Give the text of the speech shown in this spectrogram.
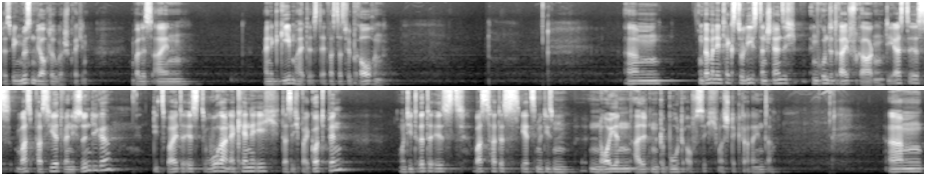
Deswegen müssen wir auch darüber sprechen, weil es ein, eine Gegebenheit ist, etwas, das wir brauchen. Ähm, und wenn man den Text so liest, dann stellen sich im Grunde drei Fragen. Die erste ist, was passiert, wenn ich sündige? Die zweite ist, woran erkenne ich, dass ich bei Gott bin? Und die dritte ist, was hat es jetzt mit diesem neuen, alten Gebot auf sich? Was steckt da dahinter? Ähm,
